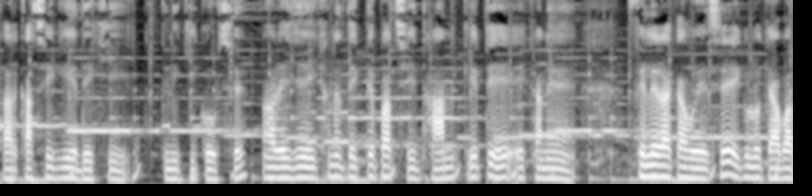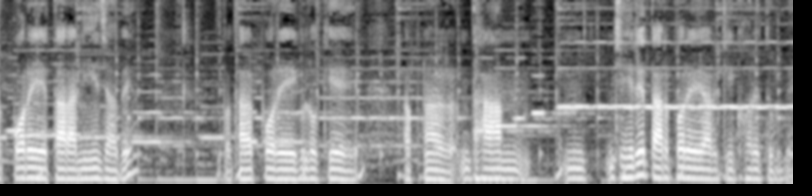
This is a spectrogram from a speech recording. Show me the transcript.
তার কাছে গিয়ে দেখি তিনি কি করছে। আর এই যে এখানে দেখতে পাচ্ছি, ধান কেটে এখানে ফেলে রাখা হয়েছে, এগুলোকে আবার পরে তারা নিয়ে যাবে। তারপরে এগুলোকে আপনার ধান ঝেড়ে তারপরে আর কি ঘরে তুলবে।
